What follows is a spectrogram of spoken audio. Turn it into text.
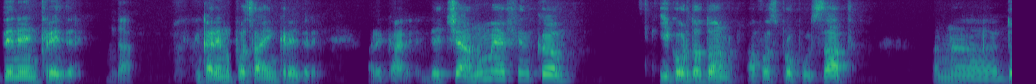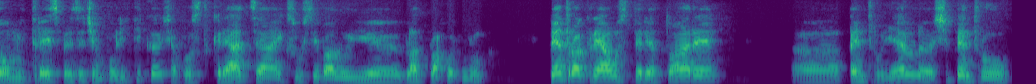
de neîncredere. Da în care nu poți să ai încredere. oarecare. De ce anume? Fiindcă Igor Dodon a fost propulsat în 2013 în politică și a fost creația exclusivă a lui Vlad Plahotniuc pentru a crea o sperietoare uh, pentru el și pentru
